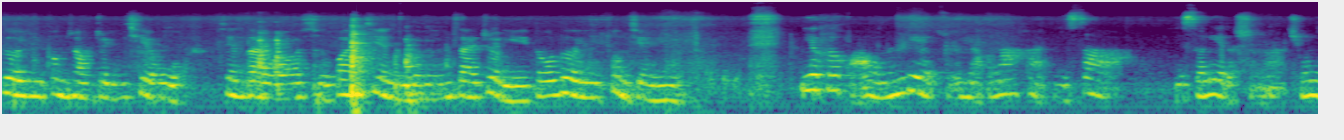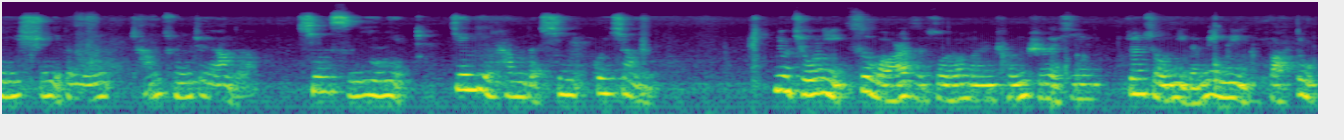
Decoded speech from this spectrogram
乐意奉上这一切物。现在我喜欢见你的名在这里，都乐意奉献于你。耶和华我们列祖亚伯拉罕、以撒、以色列的神啊，求你使你的名长存这样的心思意念，坚定他们的心归向你。又求你赐我儿子所罗门诚实的心，遵守你的命令、法度、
